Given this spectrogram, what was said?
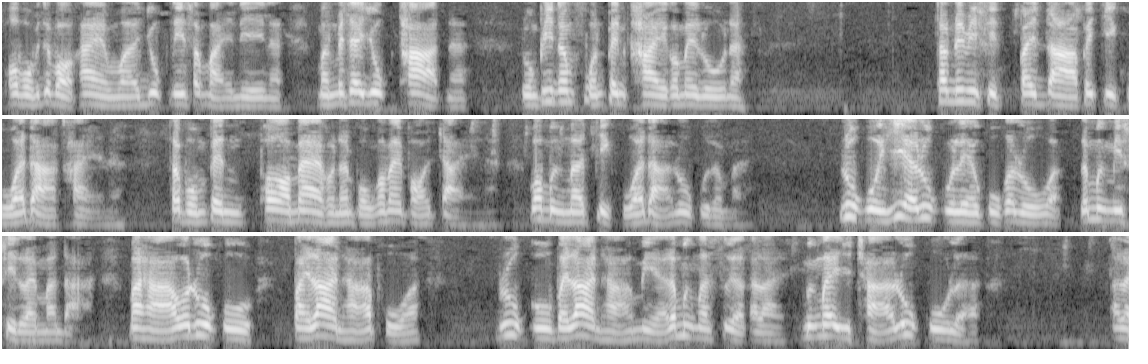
เพราะผมจะบอกให้ว่ายุคนี้สมัยนี้นะมันไม่ใช่ยุคทาสนะหลวงพี่น้ำฝนเป็นใครก็ไม่รู้นะท่านไม่มีสิทธิ์ไปด่าไปจิกหัวด่าใครนะ ถ้าผมเป็นพ่อแม่คนนั้นผมก็ไม่พอใจนะว่ามึงมาจิกหัวด่าลูกกูทำไม ลูกกูเฮี้ยลูกกูเลวกูก็รู้อะแล้วมึงมีสิทธิ์อะไรมาด่า มาหาว่าลูกกูไปล่านหาผัว ลูกกูไปล่านหาเมีย แล้วมึงมาเสือกอะไร มึงมาอิจฉาลูกกูเหรออะไร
